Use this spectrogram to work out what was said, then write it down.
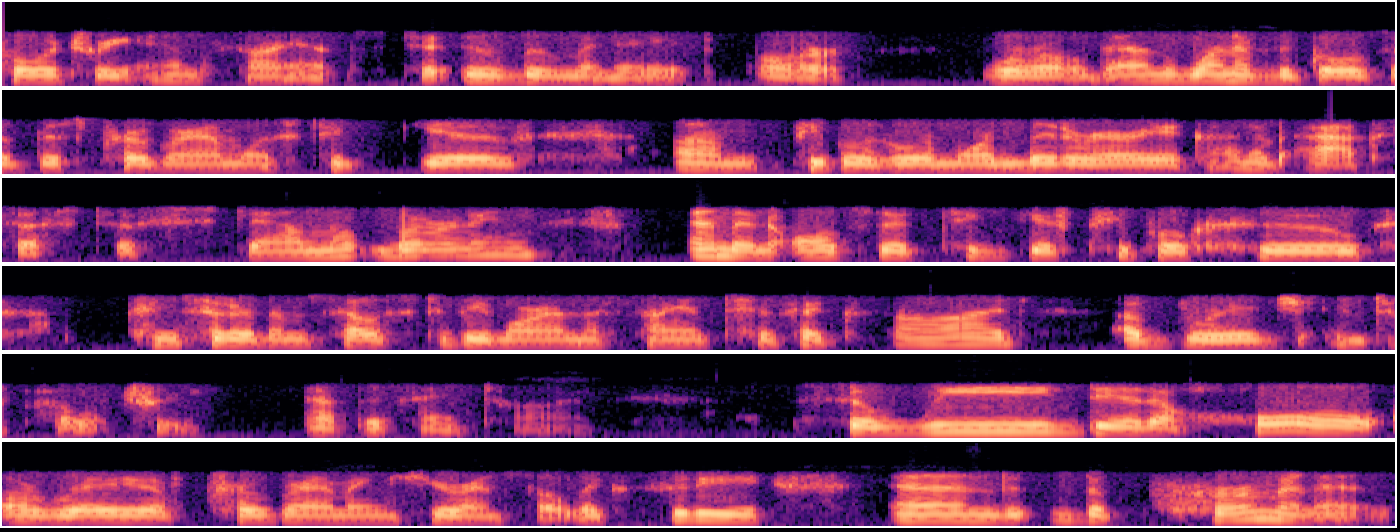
poetry and science to illuminate our world. And one of the goals of this program was to give um, people who are more literary a kind of access to STEM learning, and then also to give people who consider themselves to be more on the scientific side a bridge into poetry at the same time. So we did a whole array of programming here in Salt Lake City, and the permanent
